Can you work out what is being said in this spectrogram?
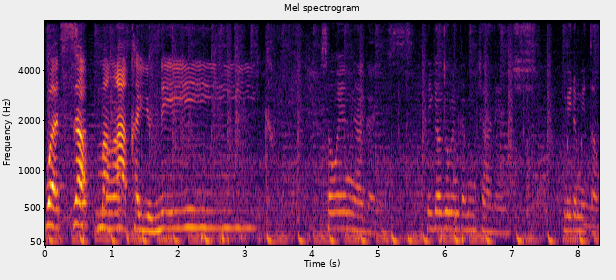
What's up mga ka-unique? So, ayun nga guys. May gagawin kaming challenge. May lumitaw.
